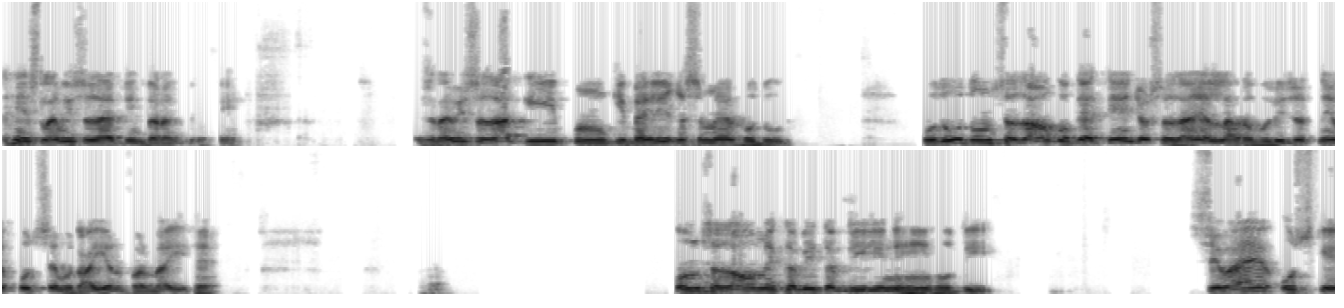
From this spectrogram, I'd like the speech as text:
देखिए इस्लामी सजाएँ तीन तरह की होती हैं। इस्लामी सजा की की पहली किस्म है हदूद। हदूद उन सजाओं को कहते हैं जो सजाएँ अल्लाह रबुल इज़्ज़त ने खुद से मुतन फरमाई हैं। उन सजाओं में कभी तब्दीली नहीं होती। सिवाय उसके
